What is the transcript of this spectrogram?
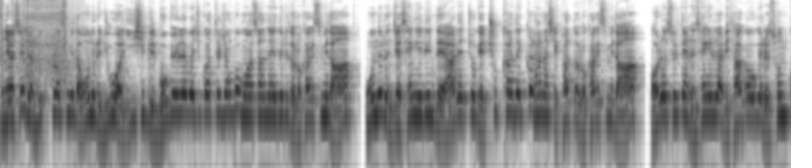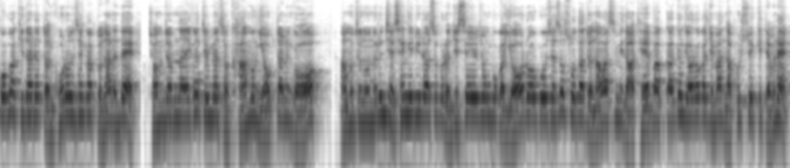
안녕하세요. 저는 루크플러스입니다. 오늘은 6월 20일 목요일에 외직과틀 정보 모아서 안내해드리도록 하겠습니다. 오늘은 제 생일인데 아래쪽에 축하 댓글 하나씩 받도록 하겠습니다. 어렸을 때는 생일날이 다가오기를 손꼽아 기다렸던 그런 생각도 나는데 점점 나이가 들면서 감흥이 없다는 거. 아무튼 오늘은 제 생일이라서 그런지 세일 정보가 여러 곳에서 쏟아져 나왔습니다. 대박 가격 여러 가지 만나볼 수 있기 때문에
